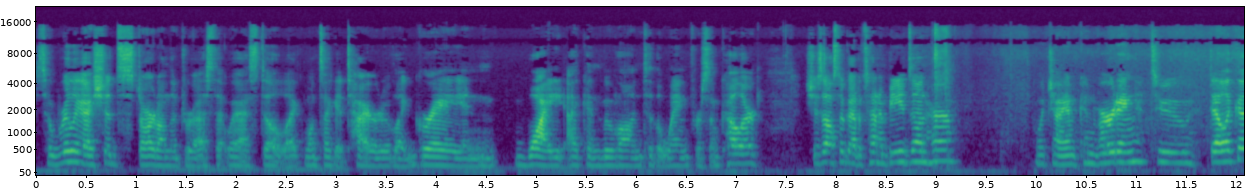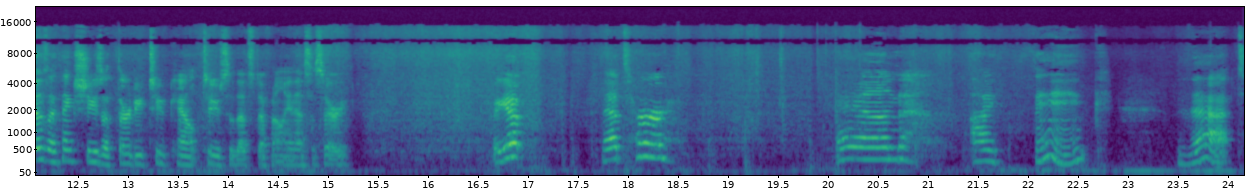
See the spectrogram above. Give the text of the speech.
So really I should start on the dress. That way I still like, once I get tired of like gray and white, I can move on to the wing for some color. She's also got a ton of beads on her, which I am converting to Delicas. I think she's a 32 count too, so that's definitely necessary. But yep, that's her. And I think that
